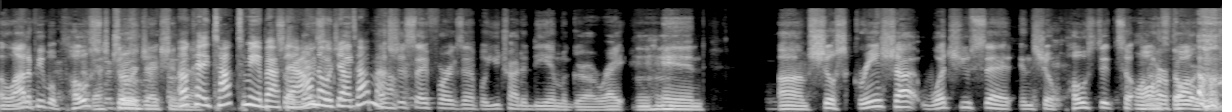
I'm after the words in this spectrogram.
A lot of people That's- post that's the true. rejection. now. Okay, talk to me about So that. I don't know what y'all talking about. Let's just say, for example, you try to DM a girl, right? Mhm. And um, she'll screenshot what you said and she'll post it to On all her story. followers.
